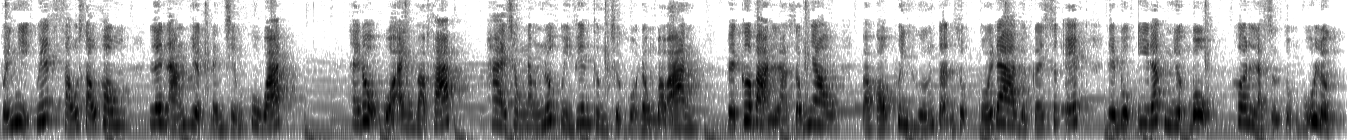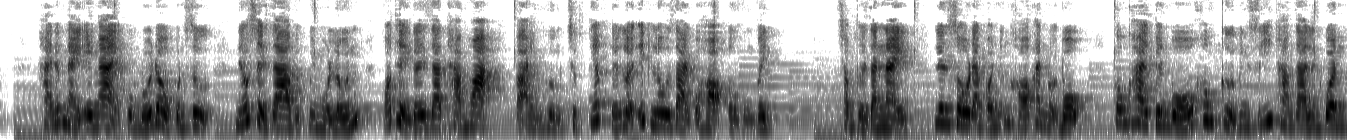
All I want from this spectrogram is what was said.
với nghị quyết 660 lên án việc đánh chiếm Kuwait. Thái độ của Anh và Pháp hai trong năm nước ủy viên thường trực Hội đồng Bảo an, về cơ bản là giống nhau và có khuynh hướng tận dụng tối đa việc gây sức ép để buộc Iraq nhượng bộ hơn là sử dụng vũ lực. hai nước này e ngại cuộc đối đầu quân sự nếu xảy ra với quy mô lớn có thể gây ra thảm họa và ảnh hưởng trực tiếp tới lợi ích lâu dài của họ ở vùng vịnh. Trong thời gian này, Liên Xô đang có những khó khăn nội bộ, công khai tuyên bố không cử binh sĩ tham gia liên quân,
